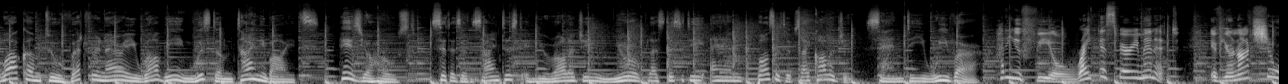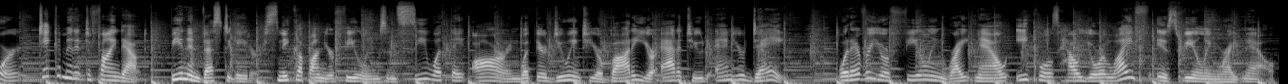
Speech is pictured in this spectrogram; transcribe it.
Welcome to Veterinary Wellbeing Wisdom Tiny Bites. Here's your host, citizen scientist in neurology, neuroplasticity, and positive psychology, Sandy Weaver. How do you feel right this very minute? If you're not sure, take a minute to find out. Be an investigator, sneak up on your feelings, and see what they are and what they're doing to your body, your attitude, and your day. Whatever you're feeling right now equals how your life is feeling right now.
